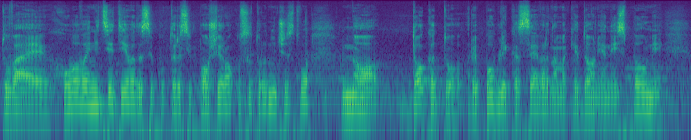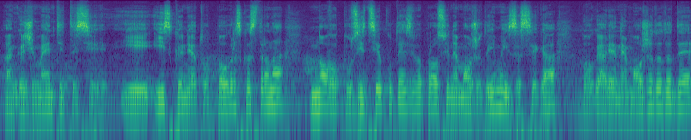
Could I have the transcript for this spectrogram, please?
Това е хубава инициатива да се потърси по-широко сътрудничество, но докато Република Северна Македония не изпълни ангажиментите си и исканията от българска страна, нова позиция по тези въпроси не може да има и за сега България не може да даде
